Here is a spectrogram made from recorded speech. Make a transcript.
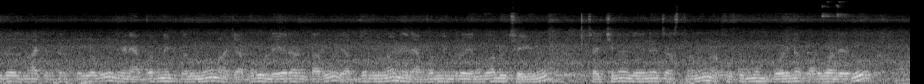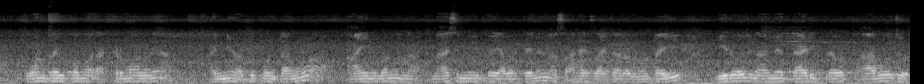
ఈరోజు నాకు ఇద్దరు పిల్లలు నేను ఎవరిని పిల్లను నాకు ఎవరు లేరంటారు. ఎవరున్నా నేను ఎవరిని ఇందులో ఇన్వాల్వ్ చేయను. చచ్చినా నేనే చేస్తాను. నా కుటుంబం పోయినా పర్వాలేదు. కోన్ రవికుమార్ అక్రమాలని అన్నీ అడ్డుకుంటాను. ఆయన వల్ల నా- నాశనం అయిపోయి ఎవరికైనా నా సహాయ సహకారాలు ఉంటాయి. ఈరోజు నా మీద దాడికి ప్రవర్త ఆ రోజు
